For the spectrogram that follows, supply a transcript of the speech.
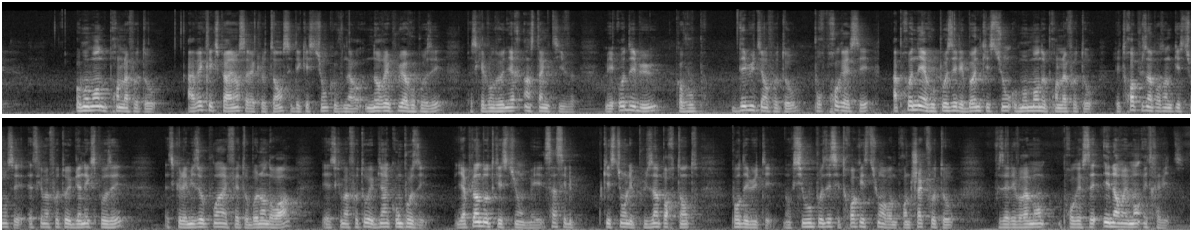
au moment de prendre la photo. Avec l'expérience, avec le temps, c'est des questions que vous n'aurez plus à vous poser parce qu'elles vont devenir instinctives. Mais au début, quand vous débutez en photo, pour progresser, apprenez à vous poser les bonnes questions au moment de prendre la photo. Les trois plus importantes questions, c'est est-ce que ma photo est bien exposée? Est-ce que la mise au point est faite au bon endroit? Et est-ce que ma photo est bien composée? Il y a plein d'autres questions, mais ça, c'est les questions les plus importantes pour débuter. Donc si vous posez ces trois questions avant de prendre chaque photo, vous allez vraiment progresser énormément et très vite.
